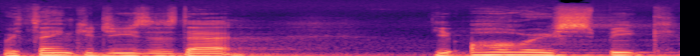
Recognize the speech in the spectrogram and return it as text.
We thank you, Jesus, that you always speak.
